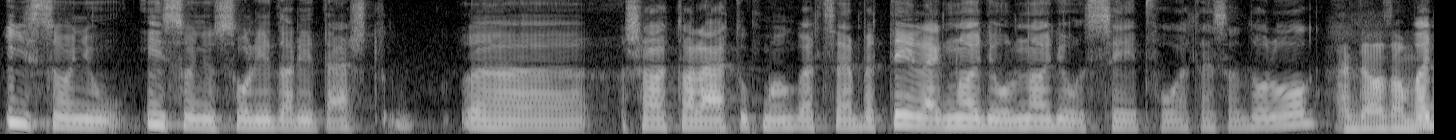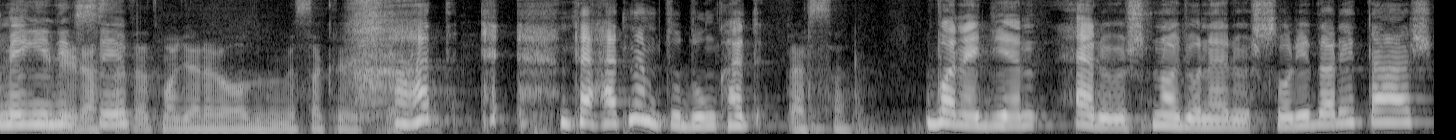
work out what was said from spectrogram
iszonyú, iszonyú szolidaritást sal találtuk magunkat szembe. Tényleg nagyon-nagyon szép volt ez a dolog. Hát de az amúgy még mindig szép. magyar előadó Hát, de hát nem tudunk. Hát Persze. Van egy ilyen erős, nagyon erős szolidaritás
